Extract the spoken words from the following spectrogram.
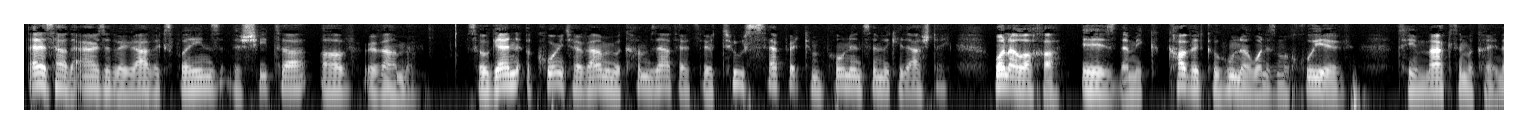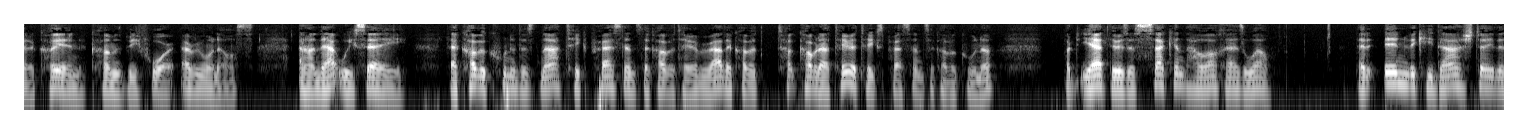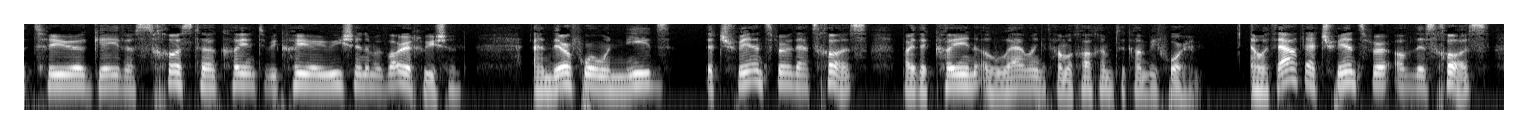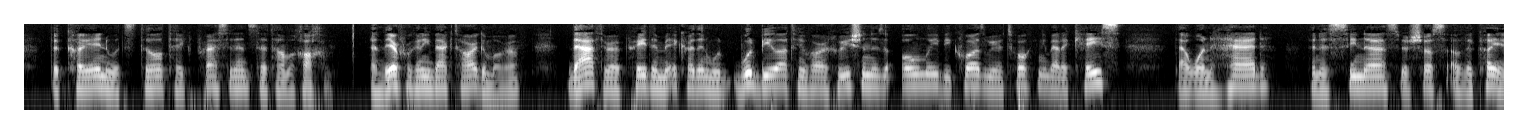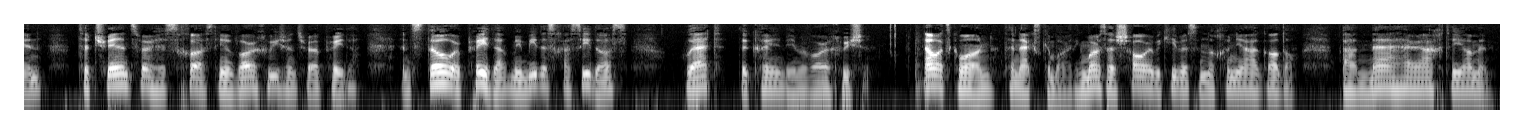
That is how the Arz of the Rav explains the Shita of Rav So again, according to Rav it comes out that there are two separate components in the Kiddush One halacha is that mikavid kahuna, one is mechuyev to maktim a that a kohen comes before everyone else. And on that we say that kavod kuna does not take precedence to kavod but rather kavod takes precedence to kavod kuna. But yet there is a second halacha as well that in Day the Torah gave a schos to a to be kohen rishon and mevarich rishon, and therefore one needs the transfer of that schos by the kohen allowing Tamachachim to come before him. And without that transfer of this chos, the kohen would still take precedence to Tamachachim. And therefore, getting back to our Gemara, that the Rapeda Meikar then would, would be allowed to Mevarich Rishon is only because we are talking about a case that one had the Nesinas Rishos of the Kayan to transfer his chos to Yavarach Rishon to Rapreda. And still Rapreda, Mimidas Chasidos, let the Kayan be Yavarach Rishon. Now let's go on to the next Gemara. The Gemara says, Shor Bekivas in Nechunya Agadol, Ba'meherach Yamim.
